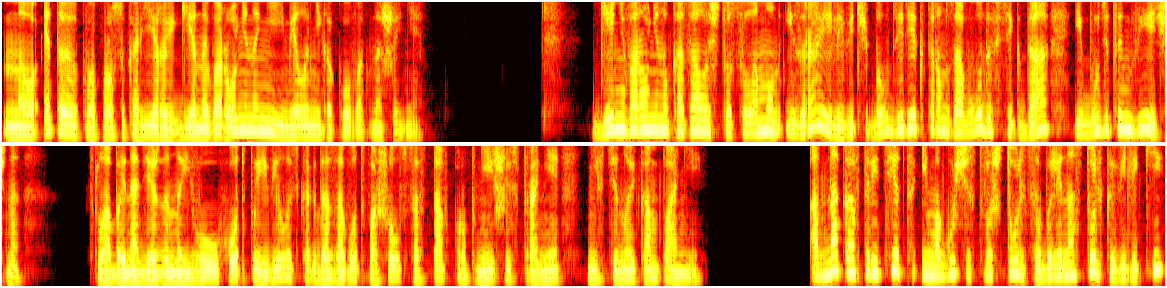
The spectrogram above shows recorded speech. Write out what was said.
но это к вопросу карьеры Гены Воронина не имело никакого отношения. Гене Воронину казалось, что Соломон Израилевич был директором завода всегда и будет им вечно — Слабая надежда на его уход появилась, когда завод вошел в состав крупнейшей в стране нефтяной компании. Однако авторитет и могущество Штольца были настолько велики,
